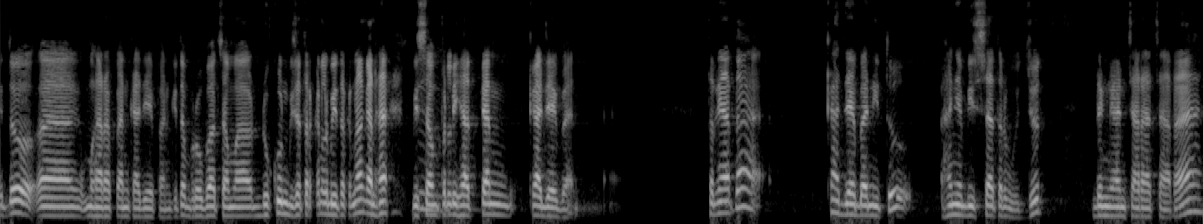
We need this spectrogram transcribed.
itu eh, mengharapkan keajaiban. Kita berobat sama dukun bisa terkenal lebih terkenal karena bisa Hmm. memperlihatkan keajaiban. Ternyata keajaiban itu hanya bisa terwujud dengan cara-cara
